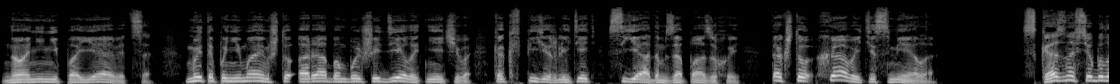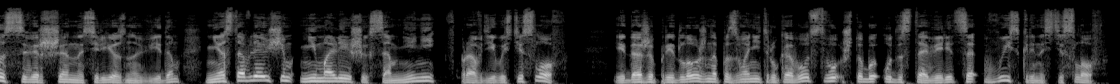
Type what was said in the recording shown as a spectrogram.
Но они не появятся. Мы-то понимаем, что арабам больше делать нечего, как в Питер лететь с ядом за пазухой. Так что хавайте смело. Сказано все было с совершенно серьезным видом, не оставляющим ни малейших сомнений в правдивости слов. И даже предложено позвонить руководству, чтобы удостовериться в искренности слов.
